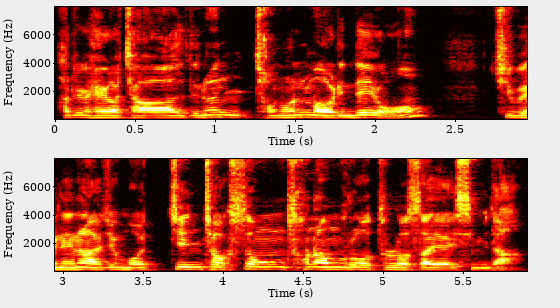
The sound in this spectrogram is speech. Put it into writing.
하루 해가 잘 드는 전원마을인데요. 주변에는 아주 멋진 적송 소나무로 둘러싸여 있습니다.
